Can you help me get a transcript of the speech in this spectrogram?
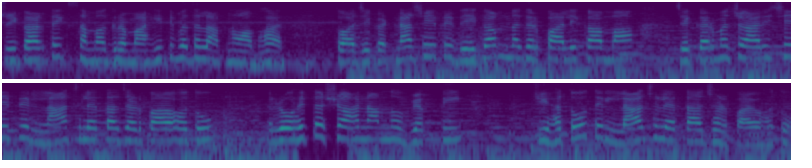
શ્રી કાર્તિક, સમગ્ર માહિતી બદલ આપનો આભાર. તો આ જે ઘટના છે તે દહેગામ નગરપાલિકામાં જે કર્મચારી છે તે લાંચ લેતા ઝડપાયો હતો. રોહિત શાહ નામનો વ્યક્તિ જે હતો તે લાંચ લેતા ઝડપાયો હતો.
